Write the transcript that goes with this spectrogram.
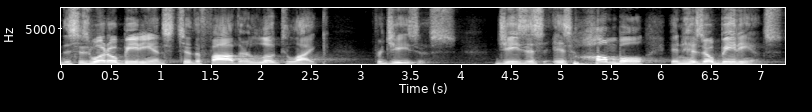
This is what obedience to the Father looked like for Jesus. Jesus is humble in his obedience.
